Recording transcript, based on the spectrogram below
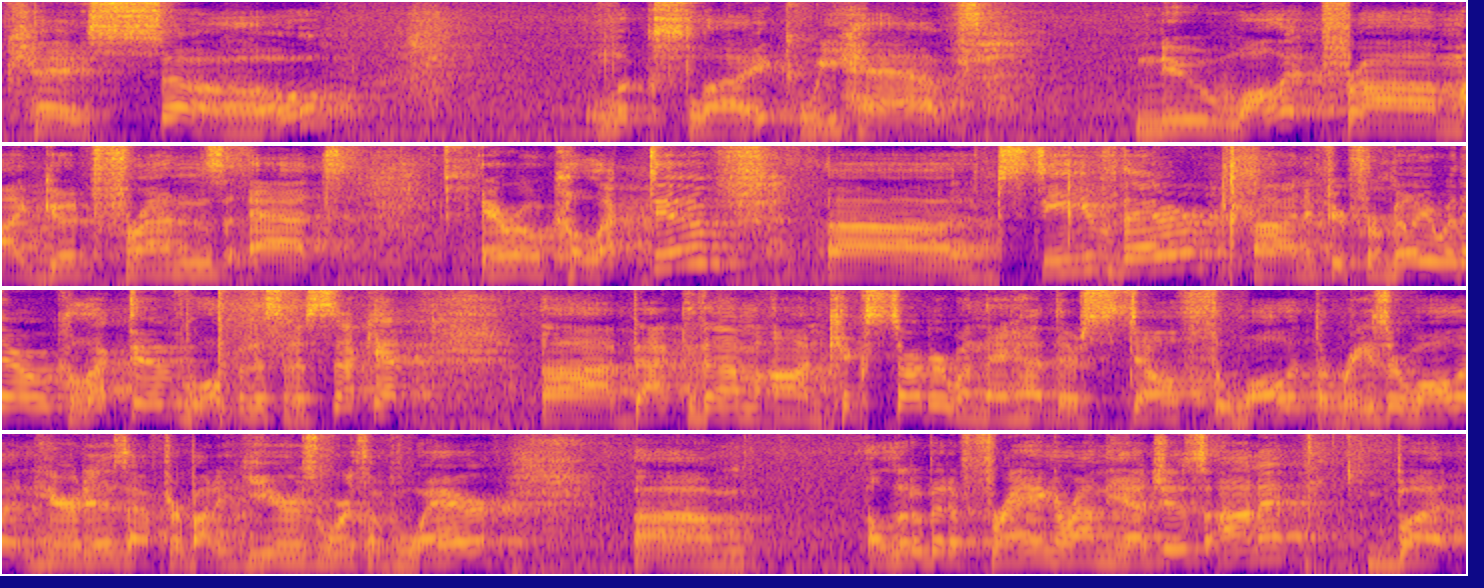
Okay, so looks like we have new wallet from my good friends at Airo Collective. Uh, Steve there, uh, and if you're familiar with Airo Collective, we'll open this in a second. Uh, back to them on Kickstarter when they had their stealth wallet, the Razor wallet, and here it is after about a year's worth of wear. Um, a little bit of fraying around the edges on it, but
